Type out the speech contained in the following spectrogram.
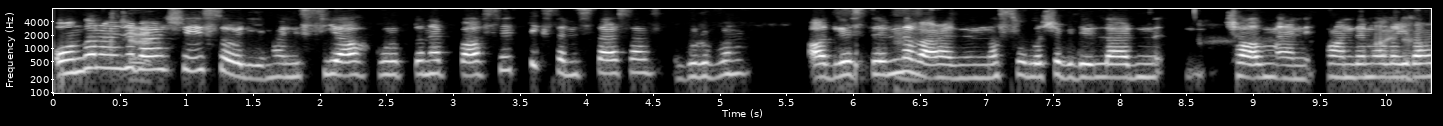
Ondan önce Evet. ben şeyi söyleyeyim. Hani siyah gruptan hep bahsettik. Sen istersen grubun adreslerini de ver. Hani nasıl ulaşabilirler, çalma yani pandemi olayı Aynen. daha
